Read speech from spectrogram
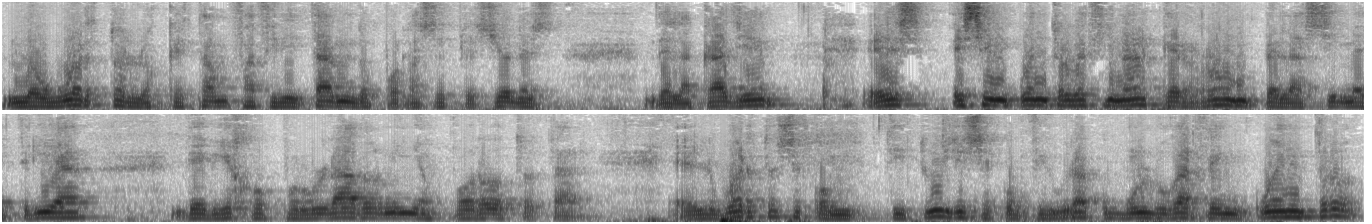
los huertos, los que están facilitando por las expresiones de la calle, es ese encuentro vecinal que rompe la simetría de viejos por un lado, niños por otro, tal. El huerto se constituye, se configura como un lugar de encuentro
